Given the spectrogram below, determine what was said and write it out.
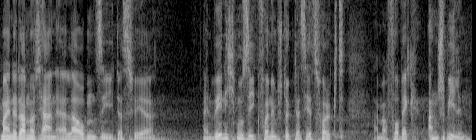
Meine Damen und Herren, erlauben Sie, dass wir ein wenig Musik von dem Stück, das jetzt folgt, einmal vorweg anspielen.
